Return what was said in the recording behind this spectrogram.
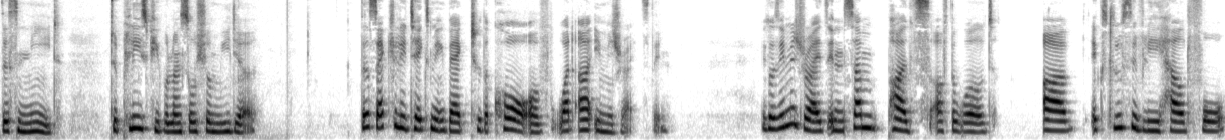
this need to please people on social media this actually takes me back to the core of what are image rights then. Because image rights in some parts of the world are exclusively held for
